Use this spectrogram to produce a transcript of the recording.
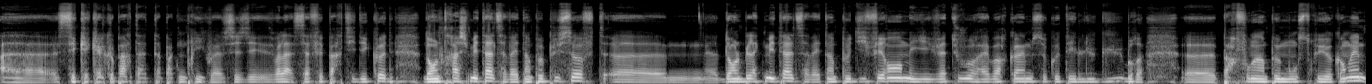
euh, c'est que quelque part t'as pas compris quoi. Voilà, ça fait partie des codes. Dans le trash metal, ça va être un peu plus soft. Euh, dans le black metal, ça va être un peu différent, mais il va toujours avoir quand même ce côté lugubre, euh, parfois un peu monstrueux quand même.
